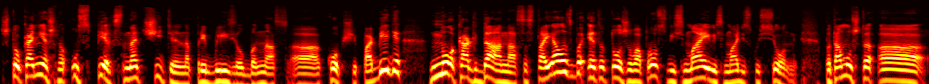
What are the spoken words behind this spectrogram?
что, конечно, успех значительно приблизил бы нас э, к общей победе, но когда она состоялась бы, это тоже вопрос весьма и весьма дискуссионный. Потому что э,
